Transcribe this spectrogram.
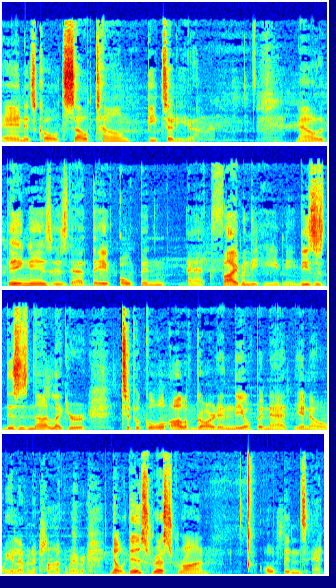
and it's called Southtown Pizzeria. Now the thing is, is that they open at five in the evening. This is this is not like your typical Olive Garden. They open at you know eleven o'clock or whatever. No, this restaurant opens at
